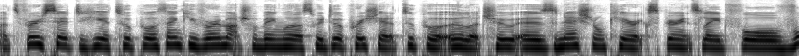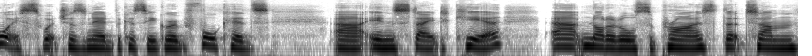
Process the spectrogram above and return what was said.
It's very sad to hear, Tupua. Thank you very much for being with us. We do appreciate it. Tupua Urlich, who is National Care Experience Lead for VOYCE, which is an advocacy group for kids uh, in state care. Uh, not at all surprised that um,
